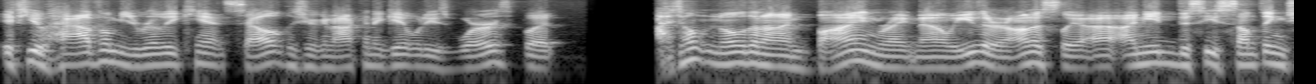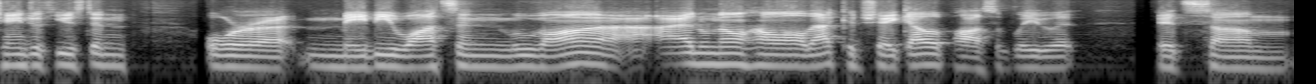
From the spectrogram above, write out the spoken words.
if you have him, you really can't sell because you're not going to get what he's worth. But I don't know that I'm buying right now either. Honestly, I, I need to see something change with Houston or uh, maybe Watson move on. I, I, don't know how all that could shake out possibly, but it's um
